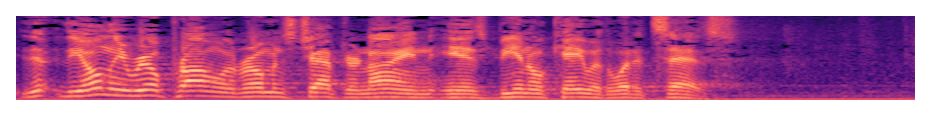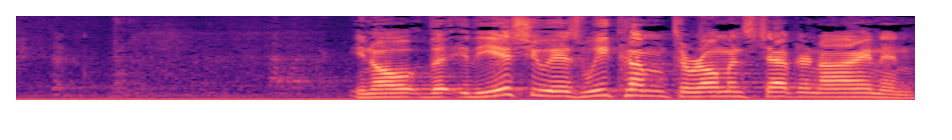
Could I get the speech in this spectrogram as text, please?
The, the only real problem with Romans chapter 9 is being okay with what it says. You know, the, the issue is we come to Romans chapter 9 and,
